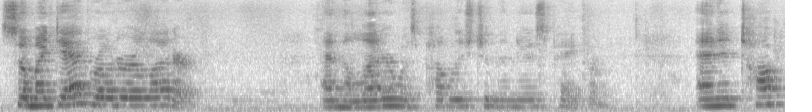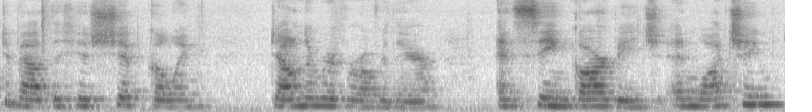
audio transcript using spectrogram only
So my dad wrote her a letter, and the letter was published in the newspaper. And it talked about the, his ship going down the river over there and seeing garbage and watching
